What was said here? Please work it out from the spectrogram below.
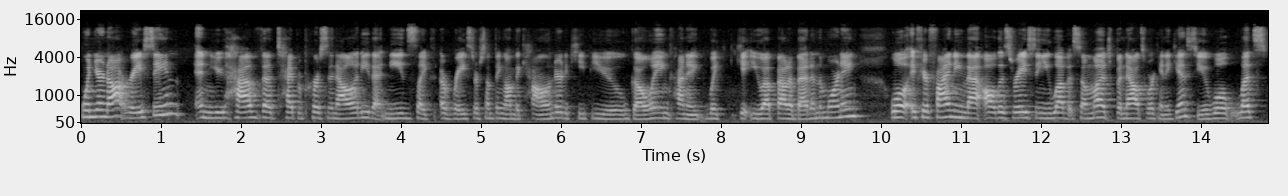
When you're not racing and you have the type of personality that needs like a race or something on the calendar to keep you going, kind of get you up out of bed in the morning. Well, if you're finding that all this racing, you love it so much, but now it's working against you, well, let's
